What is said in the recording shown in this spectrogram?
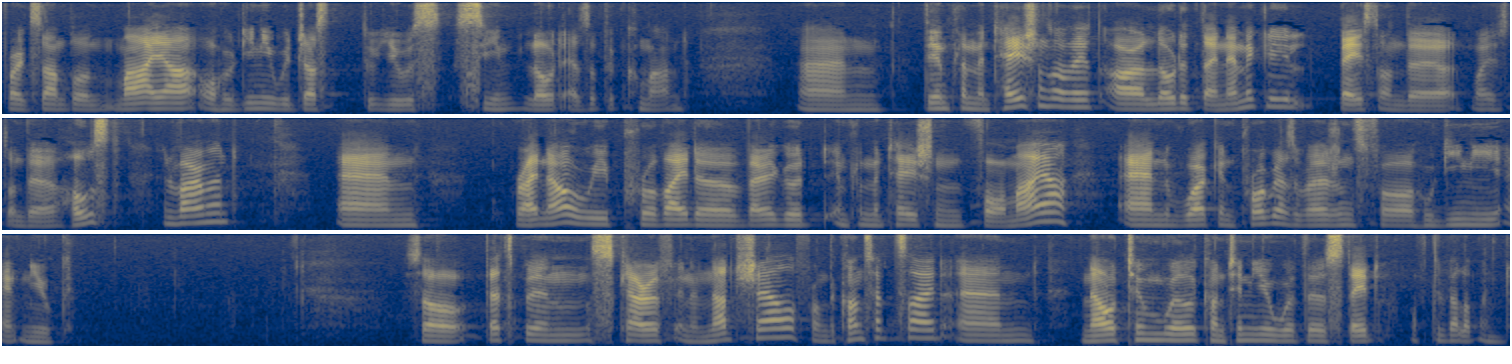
For example, Maya or Houdini, we just use scene load as a command. And the implementations of it are loaded dynamically based on the, based on the host environment. And right now we provide a very good implementation for Maya and work in progress versions for Houdini and Nuke. So that's been Scarif in a nutshell from the concept side, and now Tim will continue with the state of development.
